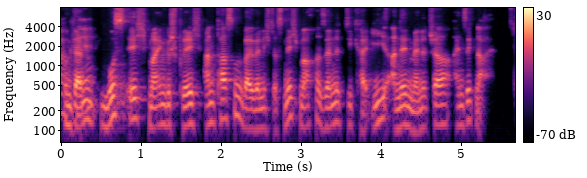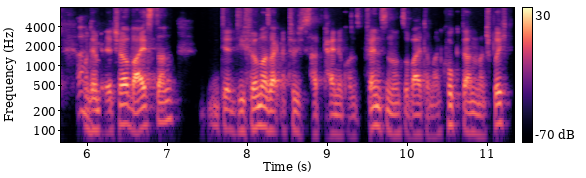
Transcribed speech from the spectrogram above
Okay. Und dann muss ich mein Gespräch anpassen, weil wenn ich das nicht mache, sendet die KI an den Manager ein Signal. Ach. Und der Manager weiß dann, der, die Firma sagt natürlich, es hat keine Konsequenzen und so weiter. Man guckt dann, man spricht.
